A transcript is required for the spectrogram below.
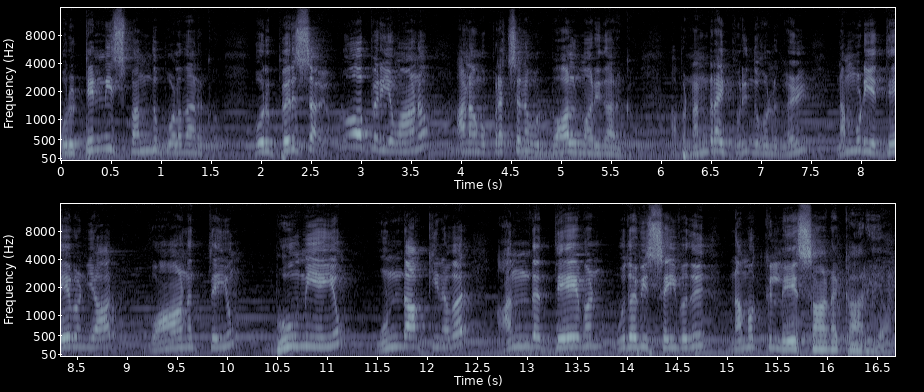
ஒரு டென்னிஸ் பந்து போல தான் இருக்கும். ஒரு பெருசா எவ்வளோ பெரிய வானம் ஆனா உங்க பிரச்சனை ஒரு பால் மாதிரி தான் இருக்கும். அப்ப நன்றாய் புரிந்து கொள்ளுங்கள் நம்முடைய தேவன் யார்? வானத்தையும் பூமியையும் உண்டாக்கினவர். அந்த தேவன் உதவி செய்வது நமக்கு லேசான காரியம்.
